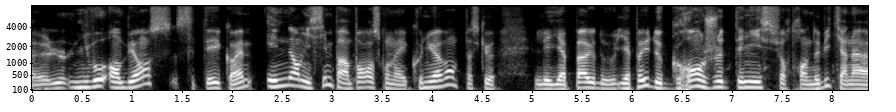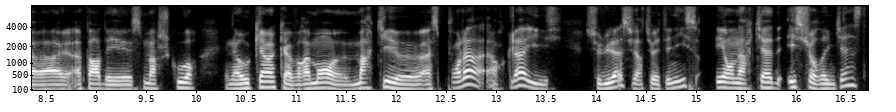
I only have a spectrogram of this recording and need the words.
le niveau ambiance c'était quand même énormissime par rapport à ce qu'on avait connu avant parce que il y a pas eu de grands jeux de tennis sur 32 bits il y en a à, part des smash courts il n'y en a aucun qui a vraiment euh, marqué euh, à ce point-là alors que là celui-là sur Virtua Tennis et en arcade et sur Dreamcast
